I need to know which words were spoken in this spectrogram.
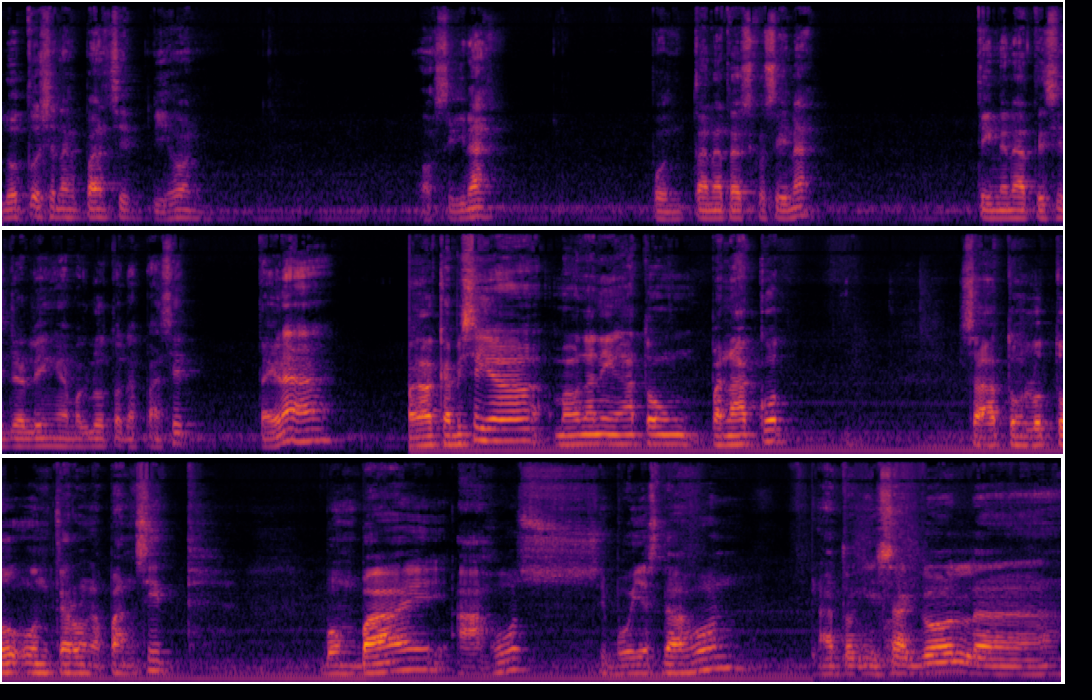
Luto siya ng pansit bihon. O, sige na. Punta na tayo sa kusina. Tingnan natin si Darling magluto ng pansit. Tayo na ha. Mga kabisaya, mauna ang atong panakot sa atong lutoon karon nga pansit. Bombay, ahos, sibuyas dahon, atong isagol, ah,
